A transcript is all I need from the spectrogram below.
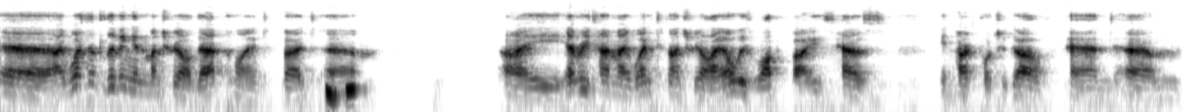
uh, I wasn't living in Montreal at that point, but um, I every time I went to Montreal, I always walked by his house in Parc Portugal, and um,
